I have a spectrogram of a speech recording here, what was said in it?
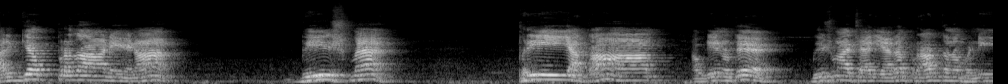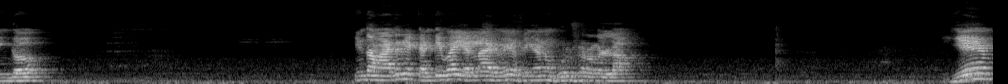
அர்க்கியப்பிரதானேனா பீஷ்ம பிரியதாம் அப்படின்னுட்டு பீஷ்மாச்சாரியாரை பிரார்த்தனை பண்ணிக்கிங்கோ. இந்த மாதிரி கண்டிப்பாக எல்லாருமே செய்யணும் புருஷர்கள்லாம். ஏன்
